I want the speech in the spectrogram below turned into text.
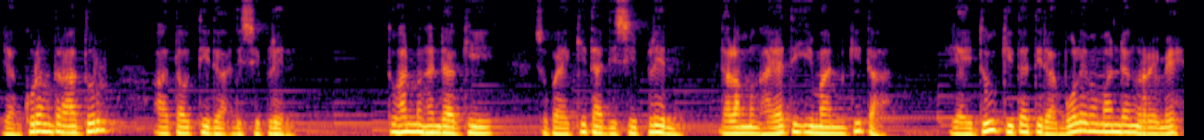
yang kurang teratur atau tidak disiplin. Tuhan menghendaki supaya kita disiplin dalam menghayati iman kita yaitu kita tidak boleh memandang remeh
